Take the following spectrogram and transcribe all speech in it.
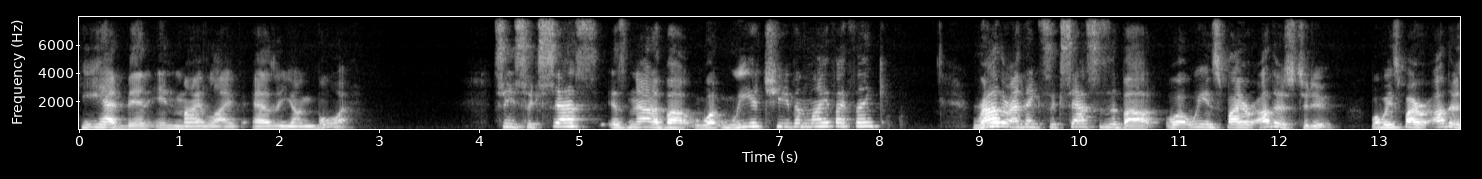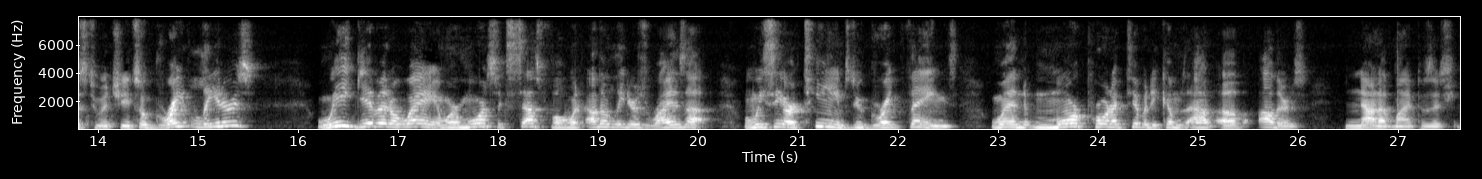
he had been in my life as a young boy. See, success is not about what we achieve in life, I think. Rather, I think success is about what we inspire others to do, what we inspire others to achieve. So, great leaders, we give it away, and we're more successful when other leaders rise up, when we see our teams do great things, when more productivity comes out of others, not of my position.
